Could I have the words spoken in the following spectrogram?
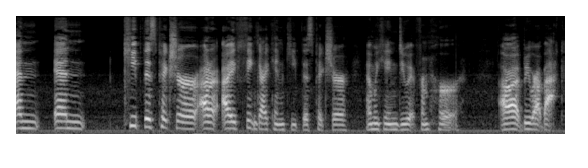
and and keep this picture. I, I think I can keep this picture, and we can do it from her. All right, be right back.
